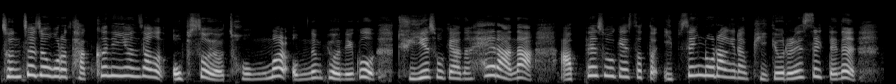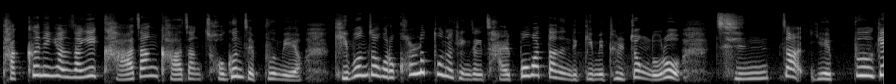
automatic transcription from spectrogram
전체적으로 다크닝 현상은 없어요. 정말 없는 편이고 뒤에 소개하는 헤라나 앞에 소개했었던 입생로랑이랑 비교를 했을 때는 다크닝 현상이 가장 가장 적은 제품이에요. 기본적으로 컬러톤을 굉장히 잘 뽑았다는 느낌이 들 정도로 진짜 예쁘게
